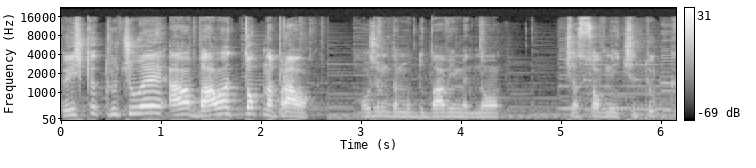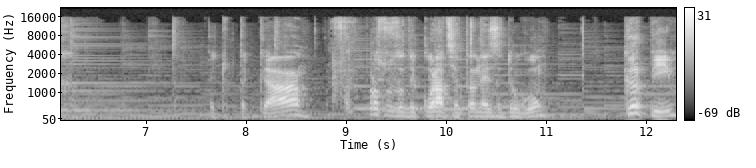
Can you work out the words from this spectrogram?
Каишка, ключове, ала бала, топ направо. Можем да му добавим едно часовниче тук. Ето така. Просто за декорацията, не за друго. Кърпи.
